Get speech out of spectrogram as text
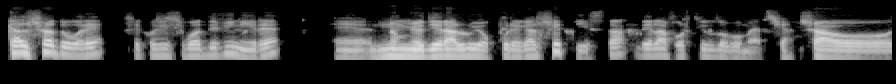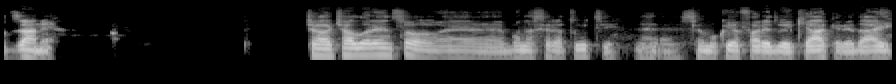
calciatore, se così si può definire, eh, non mi odierà lui oppure calcettista, della Fortitudo Pomezia. Ciao Zane. Ciao, ciao Lorenzo, eh, buonasera a tutti. Eh, siamo qui a fare due chiacchiere, dai.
